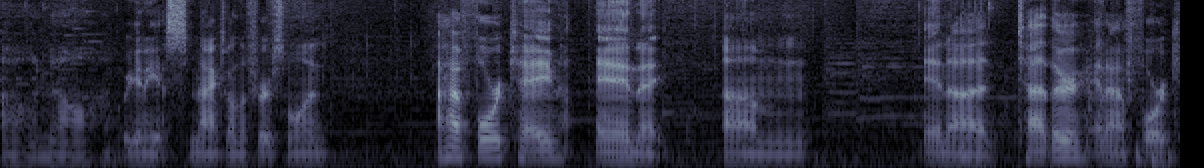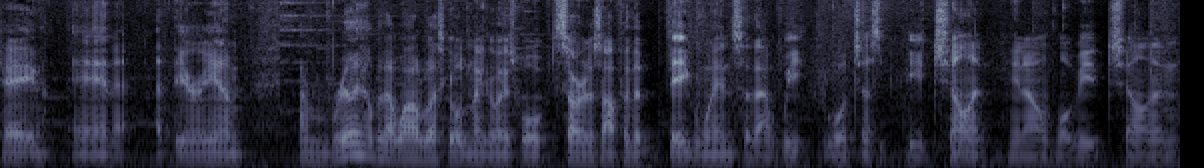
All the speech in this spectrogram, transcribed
Oh no, we're gonna get smacked on the first one. I have 4K in um in a Tether, and I have 4K in Ethereum. I'm really hoping that Wild West Gold Megaways will start us off with a big win so that we will just be chilling, you know? We'll be chilling.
